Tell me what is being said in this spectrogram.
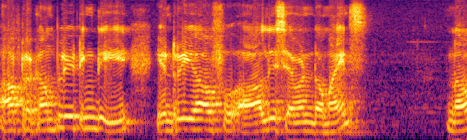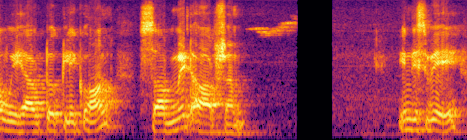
after completing the entry of all the seven domains now we have to click on submit option. In this way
